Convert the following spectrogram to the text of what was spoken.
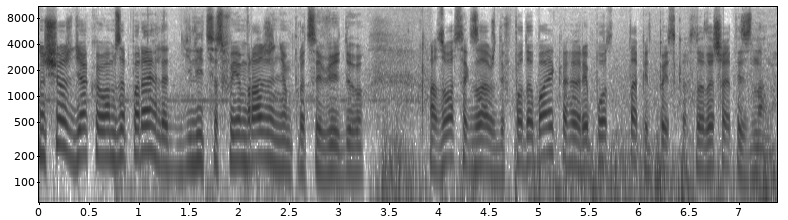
Ну що ж, дякую вам за перегляд. Діліться своїм враженням про це відео. А з вас, як завжди, вподобайка, репост та підписка. Залишайтесь з нами.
